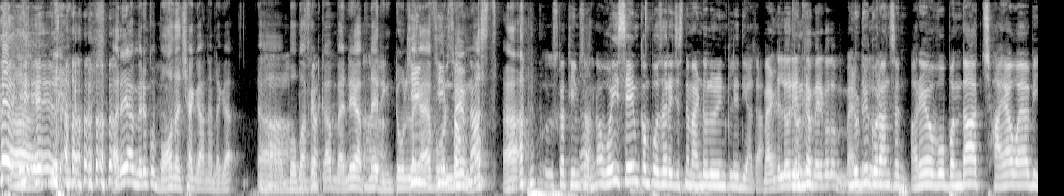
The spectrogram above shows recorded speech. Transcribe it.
अरे यार मेरे को बहुत अच्छा गाना लगा। बोबा फेट का मैंने अपने रिंगटोन Theme- लगाया फ़ोन में मस्त। हाँ। उसका थीम सॉन्ग ना? वही सेम कंपोजर है जिसने मैंडोलोरियन के लिए दिया था। मैंडलोरियन का मेरे को तो लुडविग Mandalorian- गोरानसन अरे वो बंदा छाया हुआ है अभी।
